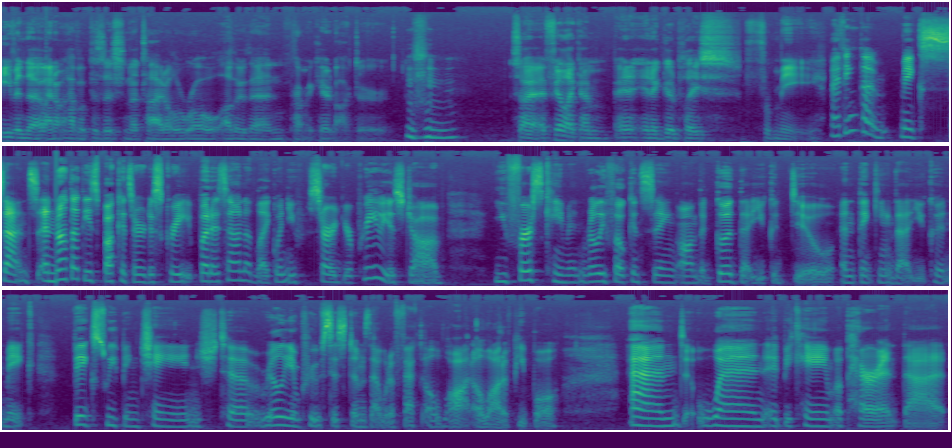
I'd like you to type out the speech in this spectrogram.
even though I don't have a position, a title, a role other than primary care doctor. Mm-hmm. So I feel like I'm in a good place for me. I think that makes sense. And not that these buckets are discrete, but it sounded like when you started your previous job, you first came in really focusing on the good that you could do and thinking that you could make big sweeping change to really improve systems that would affect a lot, a lot of people. And when it became apparent that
